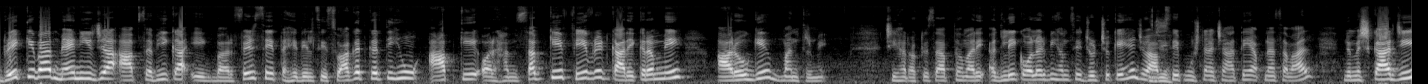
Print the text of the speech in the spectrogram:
ब्रेक के बाद मैं नीरजा आप सभी का एक बार फिर से तहे दिल से स्वागत करती हूँ आपके और हम सबके फेवरेट कार्यक्रम में आरोग्य मंत्र में। जी हाँ डॉक्टर साहब तो हमारे अगले कॉलर भी हमसे जुड़ चुके हैं जो आपसे पूछना चाहते हैं अपना सवाल। नमस्कार जी।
